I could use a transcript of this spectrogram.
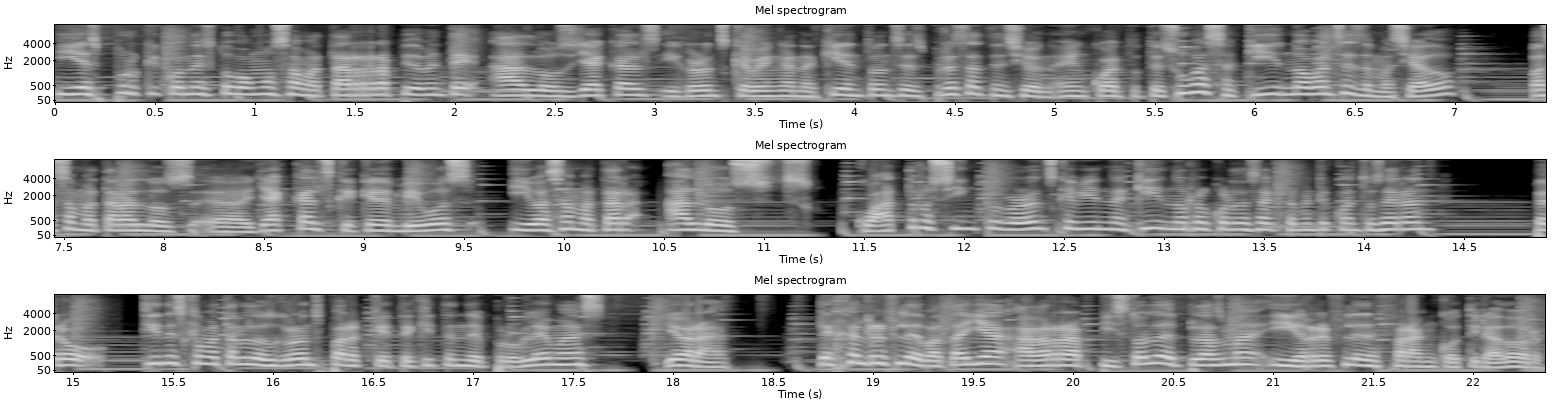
Y es porque con esto vamos a matar rápidamente a los jackals y grunts que vengan aquí. Entonces presta atención, en cuanto te subas aquí, no avances demasiado. Vas a matar a los uh, jackals que queden vivos y vas a matar a los 4 o 5 grunts que vienen aquí. No recuerdo exactamente cuántos eran. Pero tienes que matar a los grunts para que te quiten de problemas. Y ahora, Deja el rifle de batalla, agarra pistola de plasma y rifle de francotirador.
